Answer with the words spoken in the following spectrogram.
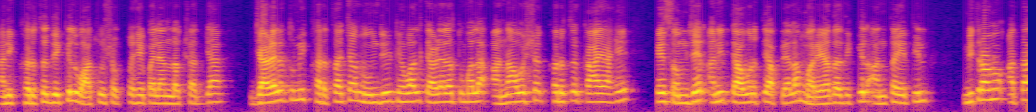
आणि खर्च देखील वाचू शकतो हे पहिल्यांदा लक्षात घ्या. ज्यावेळेला तुम्ही खर्चाच्या नोंदी ठेवाल त्यावेळेला तुम्हाला अनावश्यक खर्च काय आहे हे समजेल आणि त्यावरती आपल्याला मर्यादा देखील आणता येतील. मित्रांनो आता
